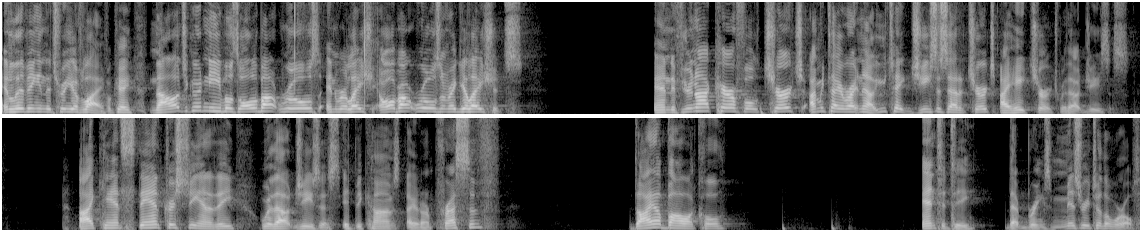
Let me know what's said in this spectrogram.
and living in the tree of life, okay? Knowledge of good and evil is all about rules and relation, all about rules and regulations. And if you're not careful, church, let me tell you right now, you take Jesus out of church, I hate church without Jesus. I can't stand Christianity without Jesus. It becomes an oppressive, diabolical entity that brings misery to the world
